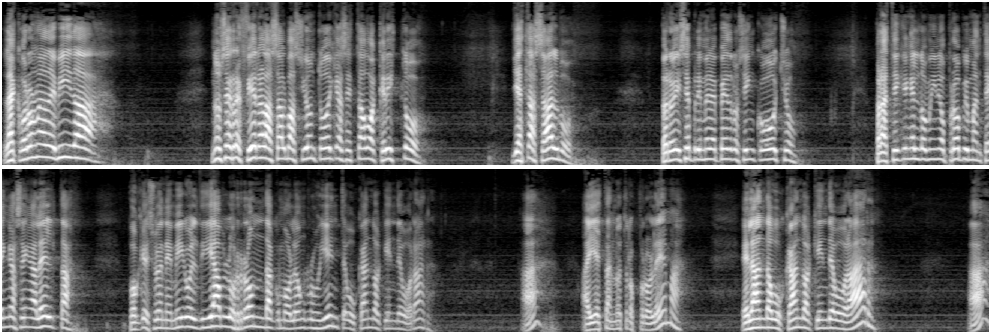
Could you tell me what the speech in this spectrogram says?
La corona de vida no se refiere a la salvación, todo el que ha aceptado a Cristo ya está salvo. Pero dice 1 Pedro 5:8, practiquen el dominio propio y manténganse en alerta, porque su enemigo el diablo ronda como león rugiente buscando a quien devorar. ¿Ah? Ahí están nuestros problemas. Él anda buscando a quien devorar. ¿Ah?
